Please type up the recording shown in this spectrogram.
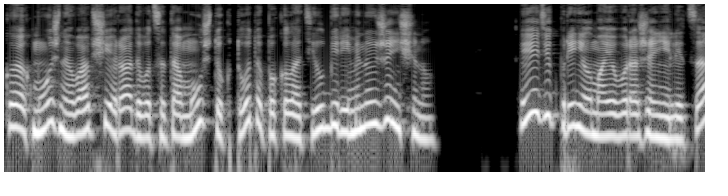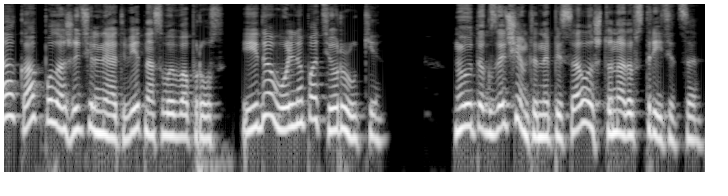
Как можно вообще радоваться тому, что кто-то поколотил беременную женщину? Эдик принял мое выражение лица как положительный ответ на свой вопрос и довольно потер руки. «Ну так зачем ты написала, что надо встретиться?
